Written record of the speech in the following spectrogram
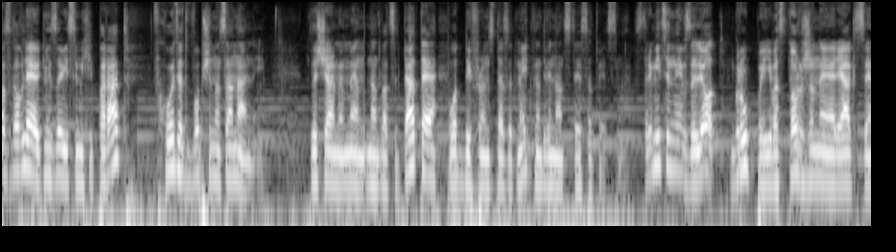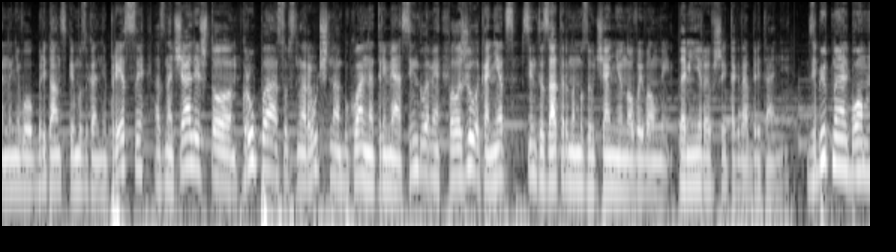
возглавляют независимый хит-парад, входят в общенациональный. The Charming Man на 25-е, What Difference Does It Make на 12-е, соответственно. Стремительный взлет группы и восторженная реакция на него британской музыкальной прессы означали, что группа собственноручно, буквально тремя синглами, положила конец синтезаторному звучанию новой волны, доминировавшей тогда Британии. Дебютный альбом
